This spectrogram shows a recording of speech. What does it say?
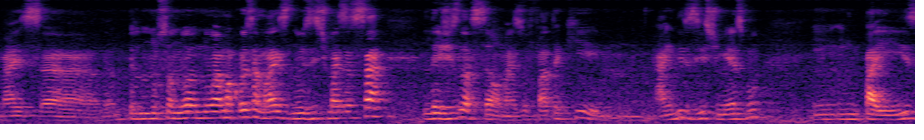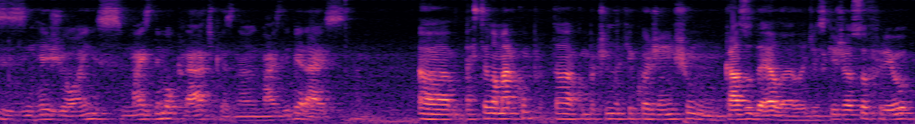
mas ah, não, não é uma coisa mais, não existe mais essa legislação, mas o fato é que ainda existe mesmo em, em países, em regiões mais democráticas, não, mais liberais. Uh, a Estela Mar está compartilhando aqui com a gente um caso dela. Ela diz que já sofreu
